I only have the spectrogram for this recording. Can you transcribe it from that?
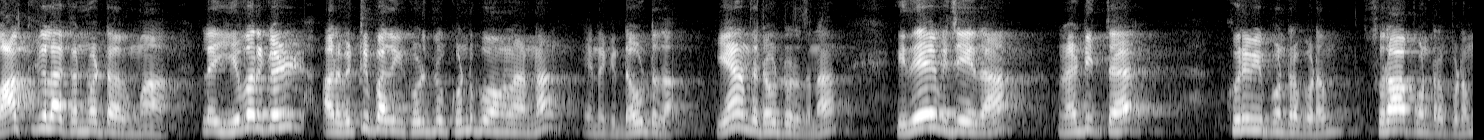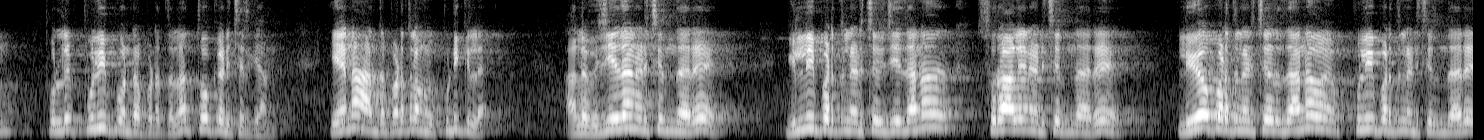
வாக்குகளாக கன்வெர்ட் ஆகுமா? இல்லை இவர்கள் அவர் வெற்றி பாதைக்கு கொண்டு கொண்டு போவாங்களான்னா எனக்கு டவுட்டு தான். ஏன் அந்த டவுட் வருதுன்னா இதே விஜய் தான் நடித்த குருவி போன்ற படம் சுறா போன்ற படம் புலி புலி போன்ற படத்தெல்லாம் தோக்கடிச்சிருக்காங்க. ஏன்னா அந்த படத்தில் அவங்களுக்கு பிடிக்கல. அதில் விஜய் தான் நடிச்சிருந்தாரு. கில்லி படத்தில் நடித்த விஜய் தானே சுறாலே நடிச்சிருந்தாரு. லியோ படத்தில் நடிச்சது தானே புலி படத்தில் நடிச்சிருந்தாரு.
